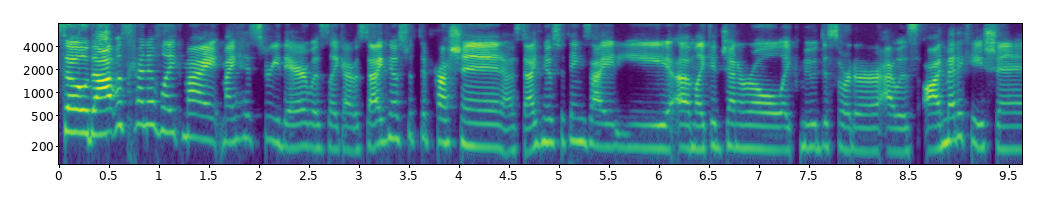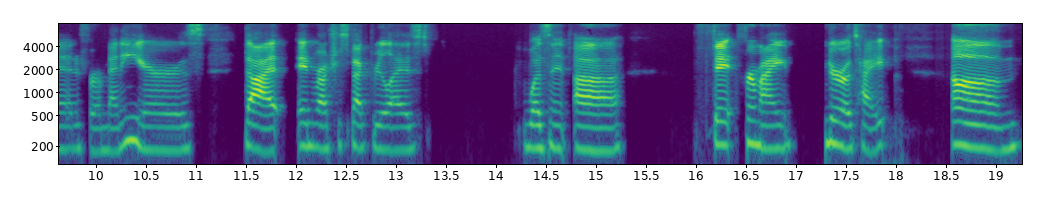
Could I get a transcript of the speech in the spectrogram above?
so that was kind of like my my history there was like i was diagnosed with depression i was diagnosed with anxiety um like a general like mood disorder. I was on medication for many years that in retrospect realized wasn't uh fit for my neurotype. Um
